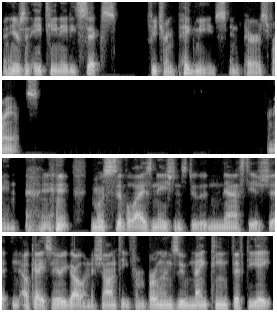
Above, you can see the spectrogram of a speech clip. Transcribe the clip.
And here's an 1886 featuring pygmies in Paris, France. I mean, the most civilized nations do the nastiest shit. Okay, so here you go. An Ashanti from Berlin Zoo, 1958.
